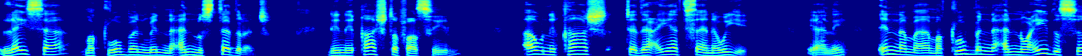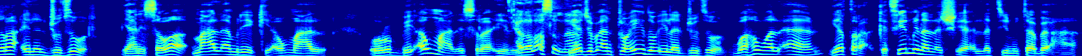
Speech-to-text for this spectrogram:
ليس مطلوبا منا أن نستدرج لنقاش تفاصيل أو نقاش تداعيات ثانوية. يعني إنما مطلوب منا أن نعيد الصراع إلى الجذور. يعني سواء مع الأمريكي أو مع الاوروبي أو مع الإسرائيلي هذا الأصل نعم. يجب أن تعيده إلى الجذور. وهو الآن يطرح كثير من الأشياء التي نتابعها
